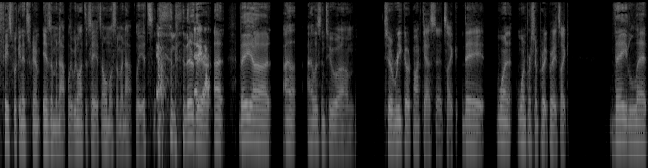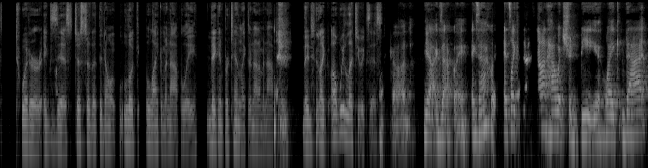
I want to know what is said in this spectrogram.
Facebook and Instagram is a monopoly. We don't have to say it's almost a monopoly. It's yeah. they're there. Yeah. Uh, they uh, I I listen to um to a Recode podcast and it's like they one one person put it great. It's like they let Twitter exist just so that they don't look like a monopoly. They can pretend like they're not a monopoly. They like, oh, we let you exist. Oh God. Yeah, exactly. Exactly. It's like that's not how it should be. Like that,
